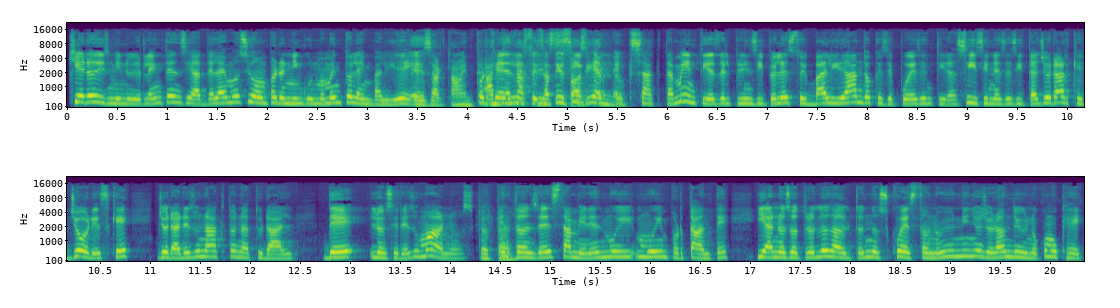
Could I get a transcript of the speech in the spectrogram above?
quiero disminuir la intensidad de la emoción, pero en ningún momento la invalidé. Exactamente. Porque Antes la estoy satisfaciendo. Exactamente. Y desde el principio le estoy validando que se puede sentir así. Si necesita llorar, que llores, que llorar es un acto natural de los seres humanos. Entonces también es muy, muy importante y a nosotros los adultos nos cuesta, uno ve un niño llorando y uno como que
